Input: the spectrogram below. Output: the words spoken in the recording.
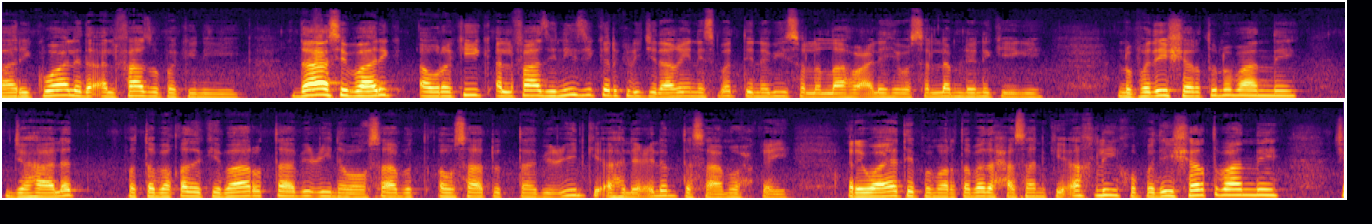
باریکوالی د الفاظو پکې نه وي، داسې باریک او رکیک الفاظ یې نه ذکر کړي چې د هغې نسبت د نبي صلی الله علیه وسلم له نه کیږي، نو په دې شرطونو باندې جهالت په طبقه د کبار التابعین او اوساط التابعین کې اهل علم تسامح کوي، روایت یې په مرتبه د حسن کې اخلي خو په دې شرط باندې چې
